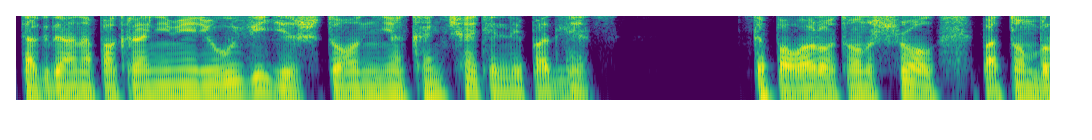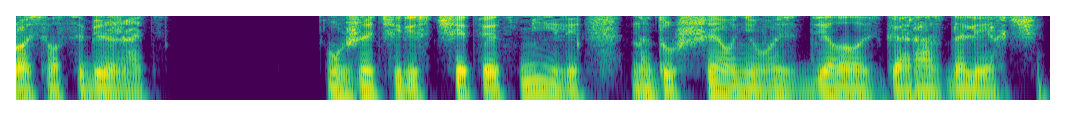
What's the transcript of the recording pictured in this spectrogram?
Тогда она, по крайней мере, увидит, что он не окончательный подлец. До поворота он шел, потом бросился бежать. Уже через четверть мили на душе у него сделалось гораздо легче.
